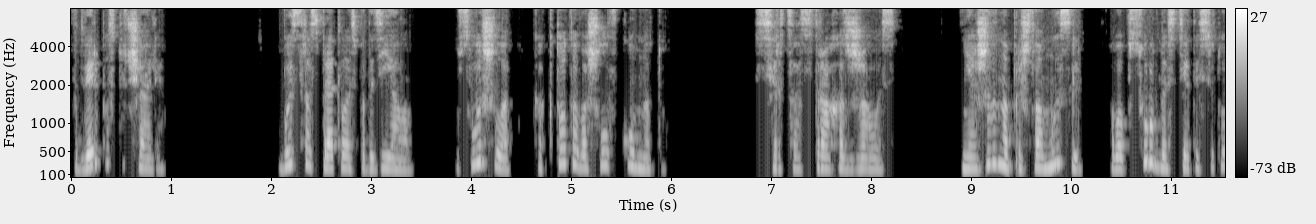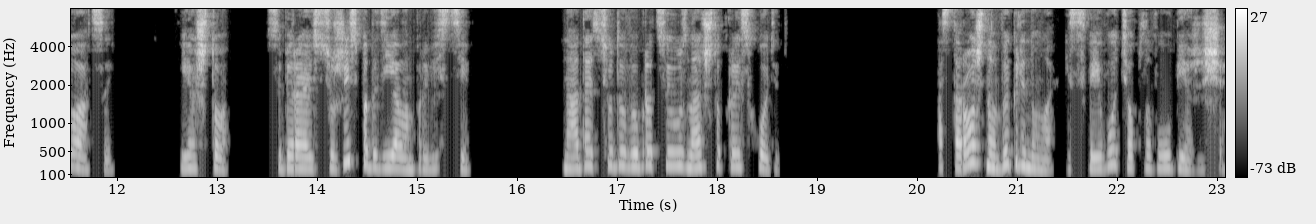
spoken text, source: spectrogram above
В дверь постучали. Быстро спряталась под одеялом. Услышала, как кто-то вошел в комнату. Сердце от страха сжалось. Неожиданно пришла мысль об абсурдности этой ситуации. Я что, собираюсь всю жизнь под одеялом провести? Надо отсюда выбраться и узнать, что происходит. Осторожно выглянула из своего теплого убежища.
